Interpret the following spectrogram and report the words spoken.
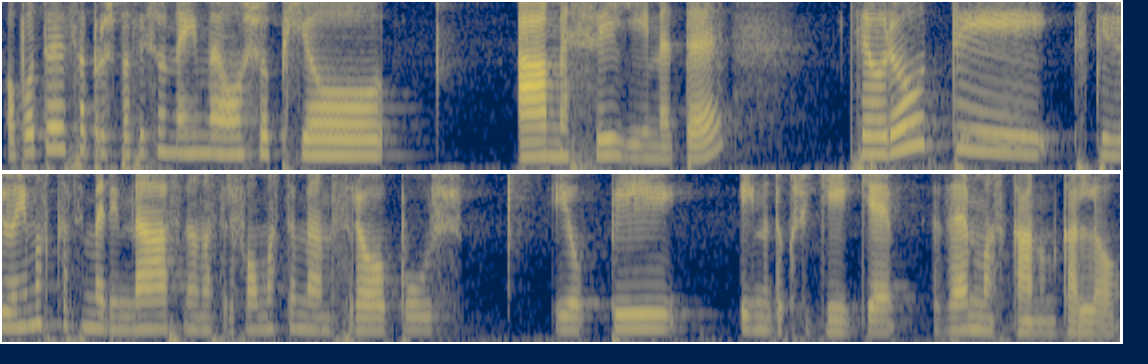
Οπότε θα προσπαθήσω να είμαι όσο πιο άμεση γίνεται. Θεωρώ ότι στη ζωή μας καθημερινά συναναστρεφόμαστε με ανθρώπους οι οποίοι είναι τοξικοί και δεν μας κάνουν καλό.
